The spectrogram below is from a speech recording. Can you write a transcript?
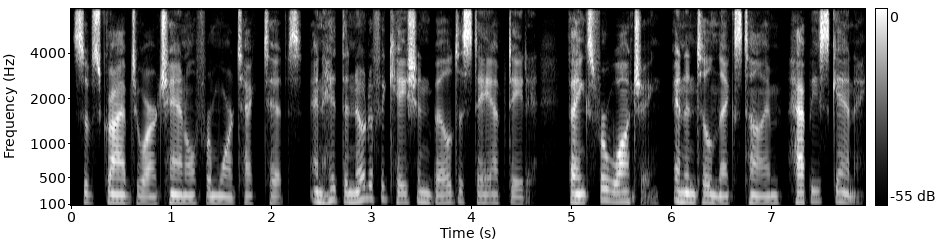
subscribe to our channel for more tech tips, and hit the notification bell to stay updated. Thanks for watching, and until next time, happy scanning.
